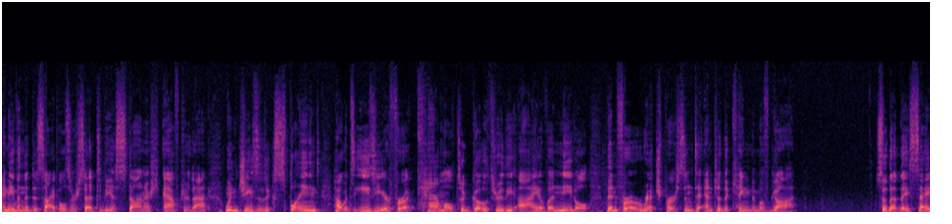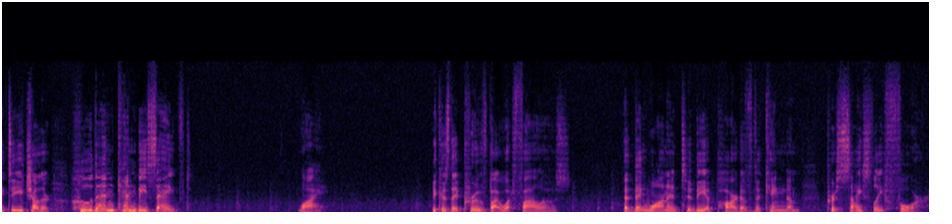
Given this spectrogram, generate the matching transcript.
And even the disciples are said to be astonished after that when Jesus explains how it's easier for a camel to go through the eye of a needle than for a rich person to enter the kingdom of God. So that they say to each other, Who then can be saved? Why? Because they prove by what follows that they wanted to be a part of the kingdom precisely for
